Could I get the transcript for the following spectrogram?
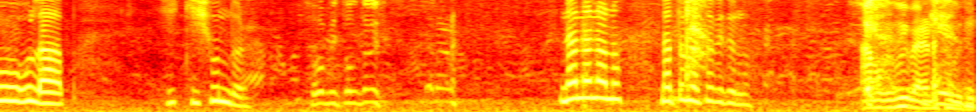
গোলাপ। কি সুন্দর। ছবি তুলতে না না না না না তোমরা ছবি তুলো। আমাকে দুইবার একটা ছবি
